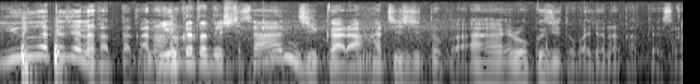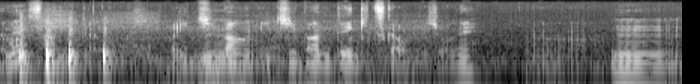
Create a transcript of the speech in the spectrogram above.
夕方じゃなかったかな。夕方でしたっけ？3時から8時とかあ6時とかじゃなかったですかあね3時から。まあ一番、一番電気使うんでしょうね、うん、うん。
